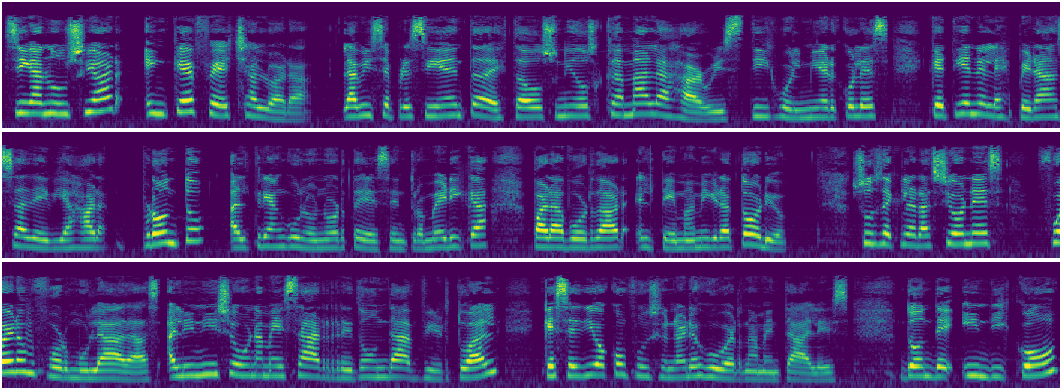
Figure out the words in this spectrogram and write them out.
sin anunciar en qué fecha lo hará. La vicepresidenta de Estados Unidos, Kamala Harris, dijo el miércoles que tiene la esperanza de viajar pronto al Triángulo Norte de Centroamérica para abordar el tema migratorio. Sus declaraciones fueron formuladas al inicio de una mesa redonda virtual que se dio con funcionarios gubernamentales, donde indicó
